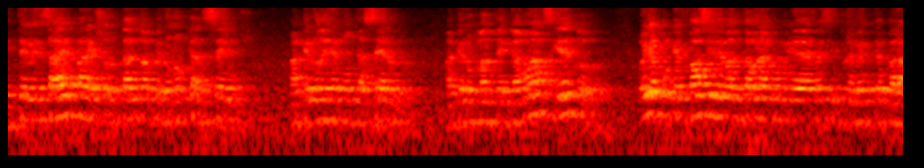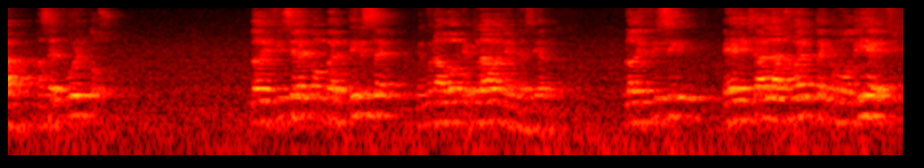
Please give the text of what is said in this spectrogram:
este mensaje es para exhortarnos a que no nos cansemos, a que no dejemos de hacerlo, a que nos mantengamos haciendo. Oiga, porque es fácil levantar una comunidad de fe simplemente para hacer cultos. Lo difícil es convertirse en una voz que clava en el desierto. Lo difícil es echar la suerte, como dije,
